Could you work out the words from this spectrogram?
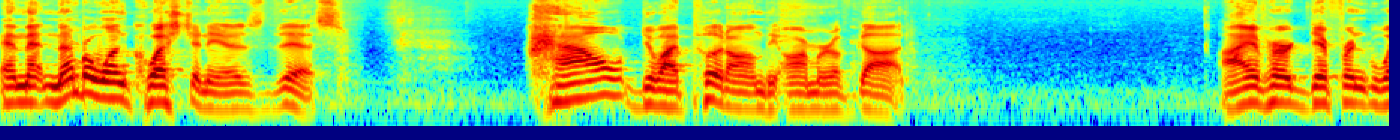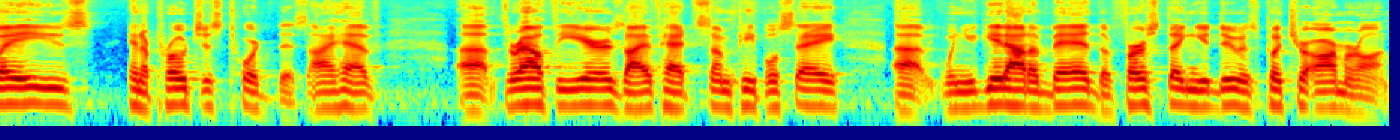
And that number one question is this How do I put on the armor of God? I have heard different ways and approaches toward this. I have, uh, throughout the years, I've had some people say, uh, when you get out of bed, the first thing you do is put your armor on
